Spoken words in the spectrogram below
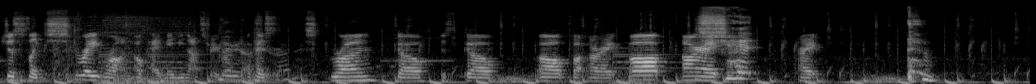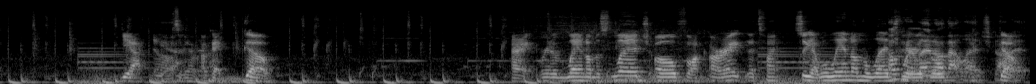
Just like straight run. Okay, maybe not straight Maybe run. not okay, straight s- run, go, just go. Oh, fuck. All right. Oh, all right. Shit. All right. yeah. No. Yeah. okay. Okay. Go. All right. We're gonna land on this ledge. Oh fuck. All right. That's fine. So yeah, we'll land on the ledge Okay, where land on that ledge. Got Go. it.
